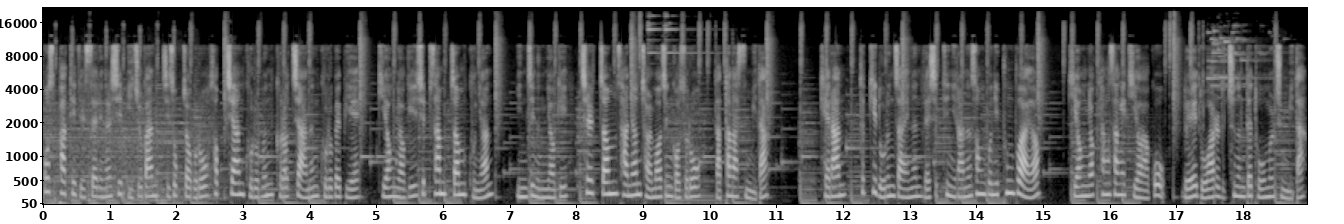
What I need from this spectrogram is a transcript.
포스파티딜세린을 12주간 지속적으로 섭취한 그룹은 그렇지 않은 그룹에 비해 기억력이 13.9년, 인지 능력이 7.4년 젊어진 것으로 나타났습니다. 계란, 특히 노른자에는 레시틴이라는 성분이 풍부하여 기억력 향상에 기여하고 뇌의 노화를 늦추는 데 도움을 줍니다.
